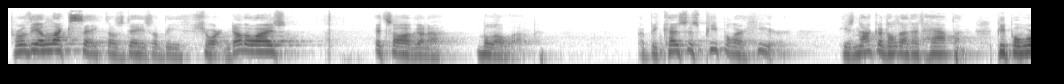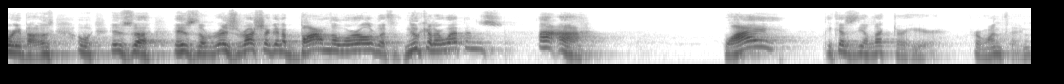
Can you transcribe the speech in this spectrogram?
For the elect's sake, those days will be shortened. Otherwise, it's all going to blow up. But because his people are here, he's not going to let it happen. People worry about, oh, is, uh, is, the, is Russia going to bomb the world with nuclear weapons? Uh uh-uh. uh Why? Because the elect are here, for one thing.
